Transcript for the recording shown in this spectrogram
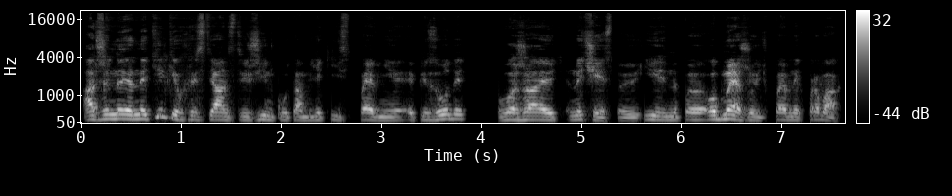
Адже не, не тільки в християнстві жінку там в якісь певні епізоди вважають нечистою і не обмежують в певних правах.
